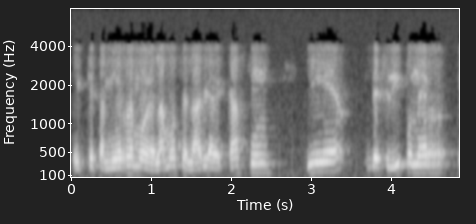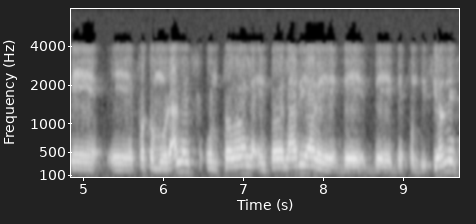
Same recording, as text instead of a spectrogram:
eh, que también remodelamos el área de casting y eh, decidí poner eh, eh, fotomurales en todo, el, en todo el área de, de, fundiciones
